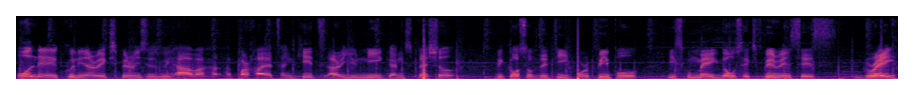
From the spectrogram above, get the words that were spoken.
All the culinary experiences we have at Park Hyatt St. Kitts are unique and special because of the team. Our people is who make those experiences great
